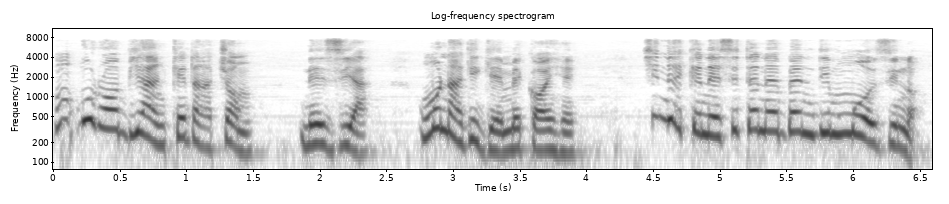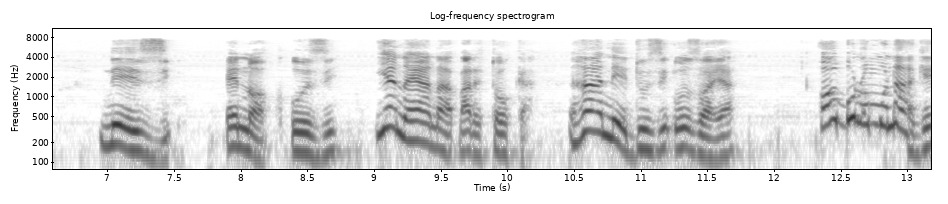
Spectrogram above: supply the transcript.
mkpụrụ obi a nke na-achọ m n'ezie mụ na gị ga-emekọ ihe. Chineke na-esite n'ebe ndị mmụọ ozi nọ na-ezi enok ozi ya na ya na-akparịta ụka ha na-eduzi ụzọ ya. Ọ bụrụ mụ na gị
